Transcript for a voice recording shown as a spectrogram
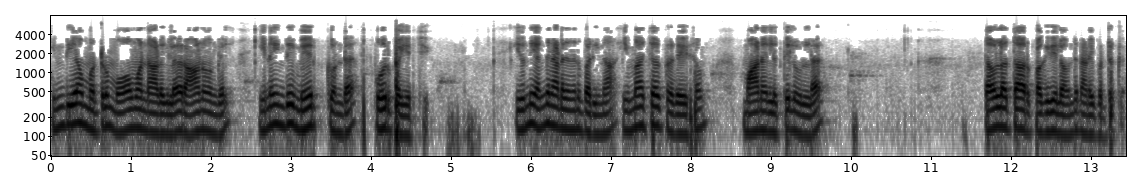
இந்தியா மற்றும் ஓமன் நாடுகள இராணுவங்கள் இணைந்து மேற்கொண்ட போர் பயிற்சி. இது வந்து எங்கே நடந்ததுன்னு பார்த்தீங்கன்னா இமாச்சல் பிரதேசம் மாநிலத்தில் உள்ள தௌலத்தார் பகுதியில் வந்து நடைபெற்றிருக்கு.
